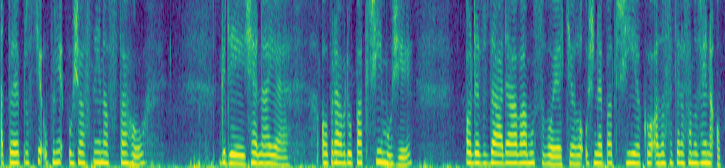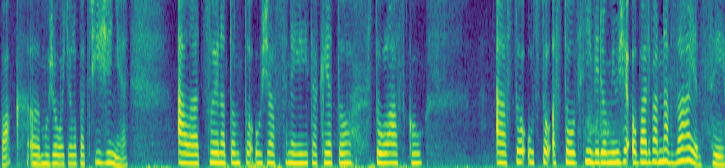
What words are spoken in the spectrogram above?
A to je prostě úplně úžasný na vztahu, kdy žena je opravdu patří muži, odevzdá, dává mu svoje tělo, už nepatří jako, a zase teda samozřejmě naopak, eh, mužovo tělo patří ženě. Ale co je na tomto úžasný, tak je to s tou láskou a s tou úctou a s tou s ním vědomím, že oba dva navzájem si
